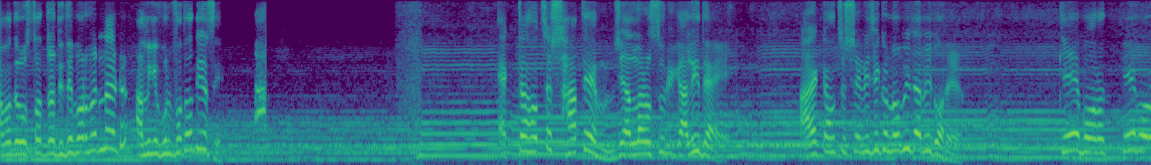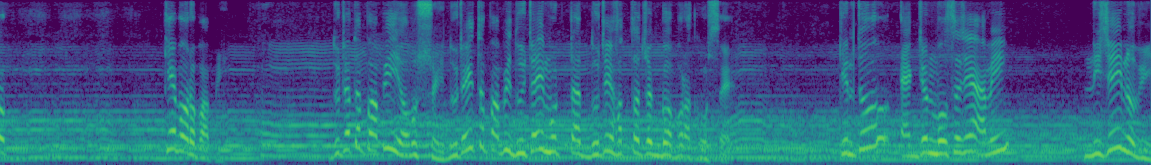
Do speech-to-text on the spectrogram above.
আমাদের ওস্তাদরা দিতে পারবেন না আমি কি ভুল ফতোয়া দিয়েছি? একটা হচ্ছে সাতেম, যে আল্লাহ রসুলকে গালি দেয়। আর একটা হচ্ছে সে নিজেকে নবী দাবি করে। কে বড় কে বড় কে বড় পাপি? দুটা তো পাপি অবশ্যই। দুটাই তো পাপি দুইটাই মোট্টা দুটাই হত্যাযোগ্য অপরাধ করছে। কিন্তু একজন বলছে যে আমি নিজেই নবী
